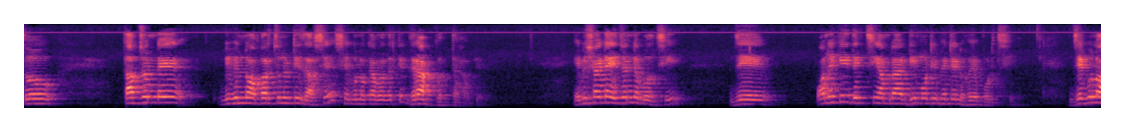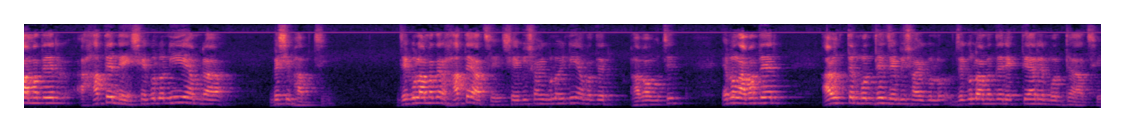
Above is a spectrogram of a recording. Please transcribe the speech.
তো তার জন্যে বিভিন্ন অপরচুনিটিস আসে, সেগুলোকে আমাদেরকে গ্র্যাব করতে হবে। এ বিষয়টা এই জন্য বলছি যে অনেকেই দেখছি আমরা ডিমোটিভেটেড হয়ে পড়ছি। যেগুলো আমাদের হাতে নেই, সেগুলো নিয়ে আমরা বেশি ভাবছি। যেগুলো আমাদের হাতে আছে, সেই বিষয়গুলোই নিয়ে আমাদের ভাবা উচিত এবং আমাদের আয়ত্তের মধ্যে যে বিষয়গুলো, যেগুলো আমাদের এখতিয়ারের মধ্যে আছে,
